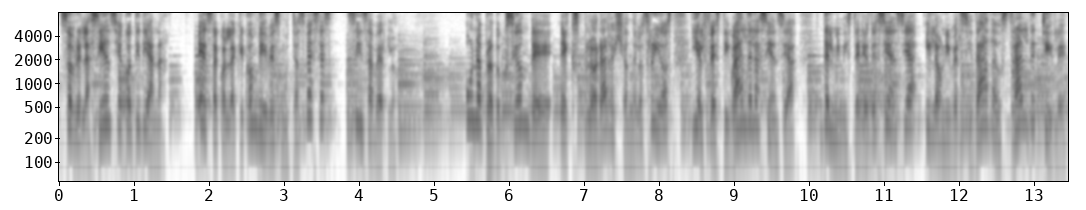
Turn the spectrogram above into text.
sobre la ciencia cotidiana, esa con la que convives muchas veces sin saberlo. Una producción de Explora Región de los Ríos y el Festival de la Ciencia, del Ministerio de Ciencia y la Universidad Austral de Chile.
